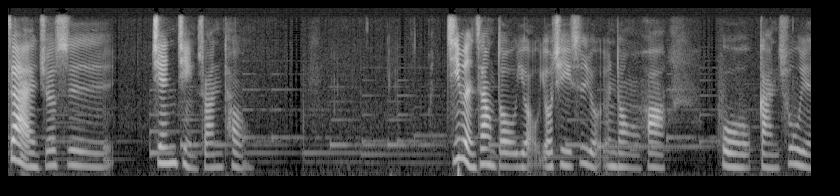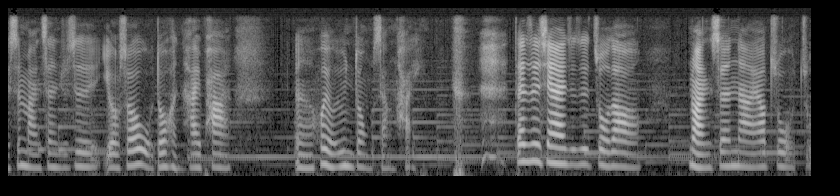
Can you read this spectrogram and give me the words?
再就是肩颈酸痛，基本上都有，尤其是有运动的话，我感触也是蛮深，就是有时候我都很害怕，嗯，会有运动伤害。但是现在就是做到暖身啊，要做足。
